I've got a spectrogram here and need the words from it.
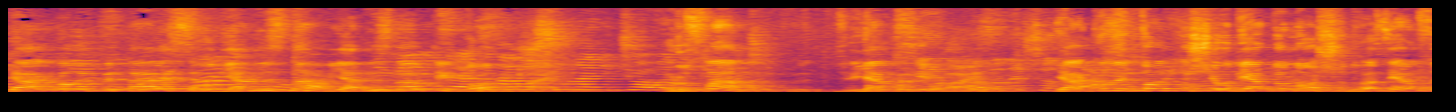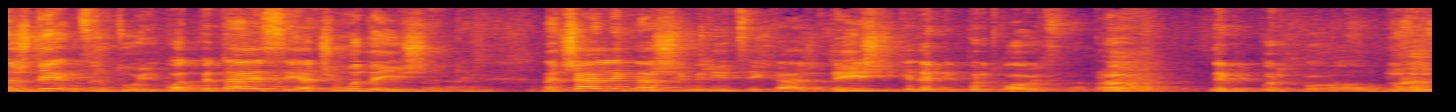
Я коли питаюся, от я не знав, я не знав тих не Руслан. Я перепрошую. Я коли тонкощі, от я доношу до вас, я вам завжди акцентую. От питаюся я, чому даїшники? Начальник нашої міліції каже, даїшники не підпорядковуються нам, правда? Не підпорядковуються.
